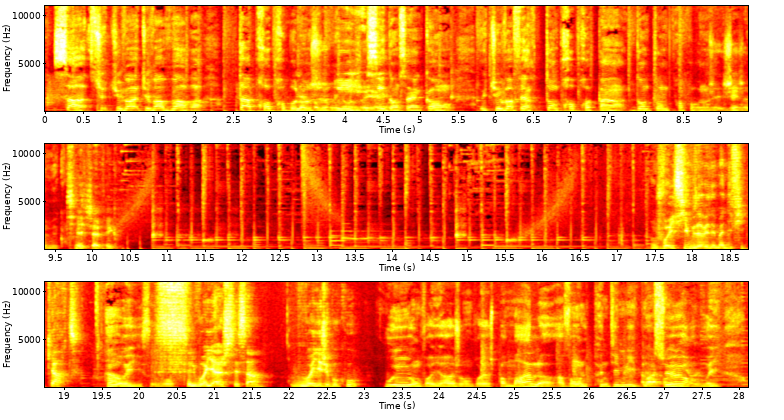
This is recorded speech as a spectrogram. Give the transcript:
ça, tu- vas, tu vas avoir ta propre boulangerie boulangerie, ici ouais. dans cinq ans, et tu vas faire ton propre pain dans ton propre boulangerie, j'ai jamais cru. J'ai jamais cru. Donc, je vois ici, vous avez des magnifiques cartes. Ah oui, c'est bon. C'est le voyage, c'est ça? Vous voyagez beaucoup? Oui, on voyage, on voyage pas mal. Avant la pandémie, bien sûr. pandémie, Oui,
